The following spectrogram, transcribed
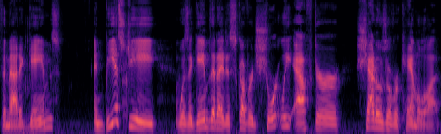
thematic games. And BSG was a game that I discovered shortly after Shadows over Camelot.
